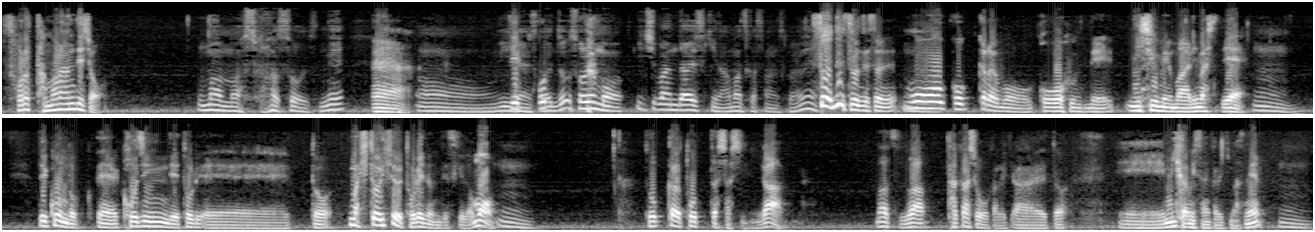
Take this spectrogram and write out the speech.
それはたまらんでしょ。まあまあ、そりゃそうですね。ええうん。いいじゃないですか。どそれも一番大好きな天塚さんですからね。そうです、そうです、そうです。もう、こっからもう興奮で2周目もありまして、うん。で、今度、えー個人で撮る、えーっと、まあ、一人一人撮れるんですけども、うん。そこから撮った写真が、まずは、高翔から、えーっと、えー、三上さんからいきますね。うん。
